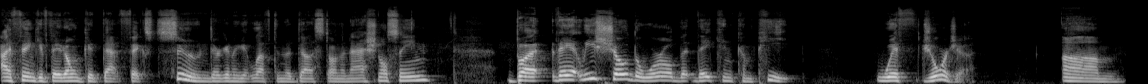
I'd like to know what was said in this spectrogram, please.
I think if they don't get that fixed soon, they're going to get left in the dust on the national scene. But they at least showed the world that they can compete with Georgia. Um,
